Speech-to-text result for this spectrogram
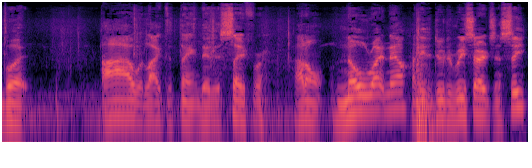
but I would like to think that it's safer. I don't know right now. I need to do the research and see.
